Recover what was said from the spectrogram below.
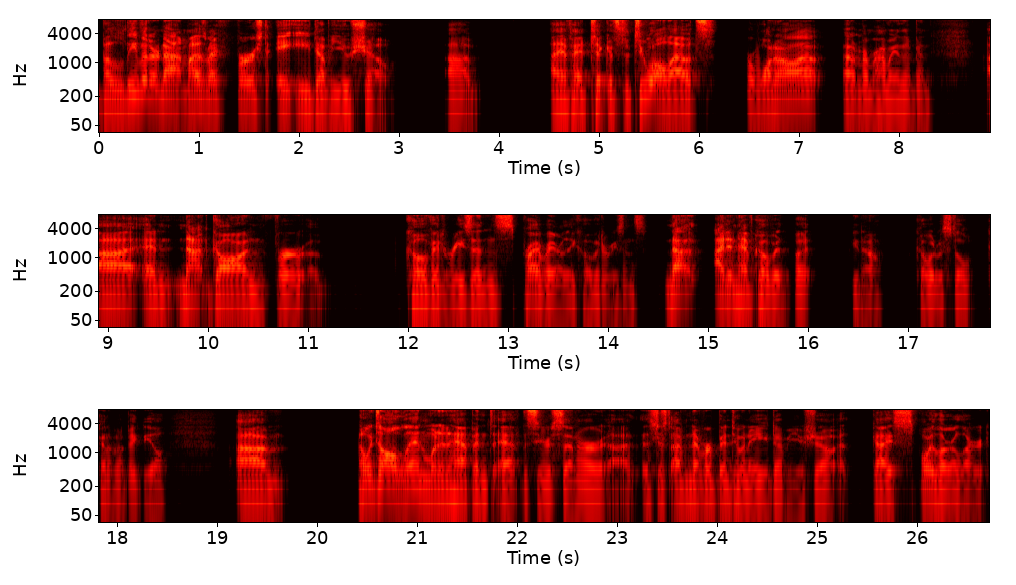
believe it or not, mine was my first AEW show. Uh, I have had tickets to two All Outs or one All Out. I don't remember how many there've been, uh, and not gone for uh, COVID reasons, primarily COVID reasons. Not I didn't have COVID, but you know, COVID was still kind of a big deal. Um, I went to All In when it happened at the Sears Center. Uh, it's just I've never been to an AEW show. Uh, guys, spoiler alert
